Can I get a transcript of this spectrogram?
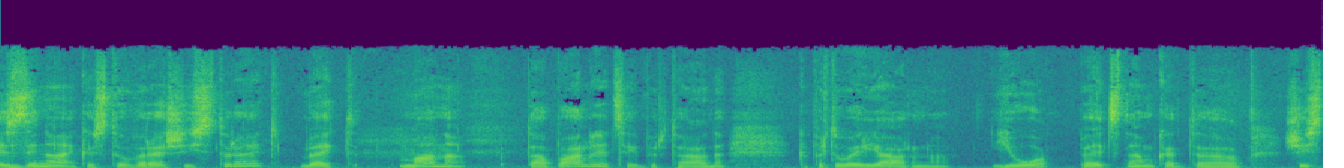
Es zināju, ka es to varēšu izturēt, bet mana tā pārliecība ir tāda, ka par to ir jārunā. Jo pēc tam, kad šis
